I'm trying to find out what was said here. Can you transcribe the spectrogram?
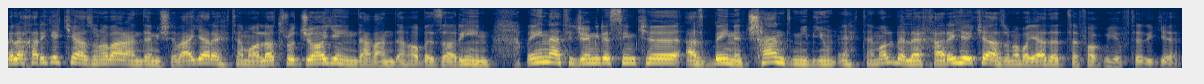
بالاخره یکی از اونا برنده میشه و اگر احتمالات رو جای این دونده ها بذاریم به این نتیجه می‌رسیم که از بین چند میلیون احتمال بالاخره یکی از اونا باید اتفاق بیفته دیگه.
